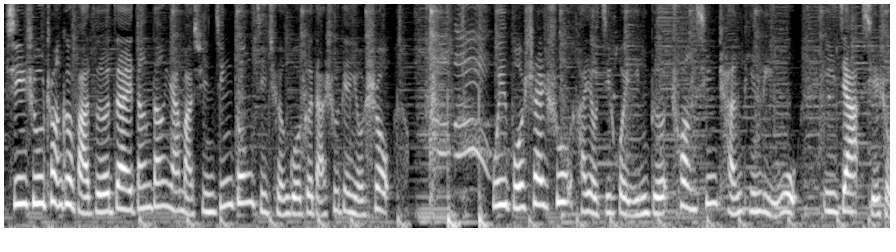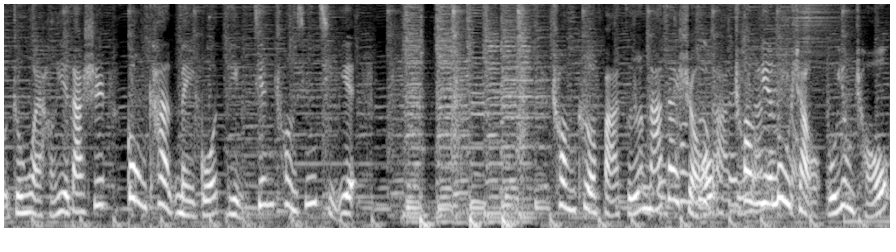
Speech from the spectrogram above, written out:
新书《创客法则》在当当、亚马逊、京东及全国各大书店有售。微博晒书还有机会赢得创新产品礼物。一家携手中外行业大师，共看美国顶尖创新企业。创客法则拿在手，创业路上不用愁。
